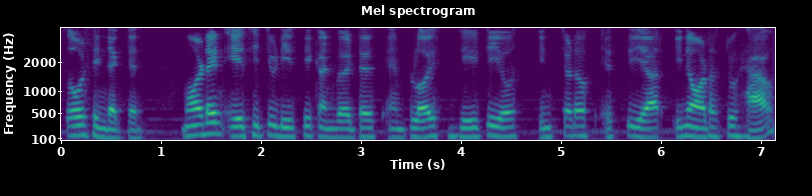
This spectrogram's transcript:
source inductance. Modern AC to DC converters employs GTOs instead of SCR in order to have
